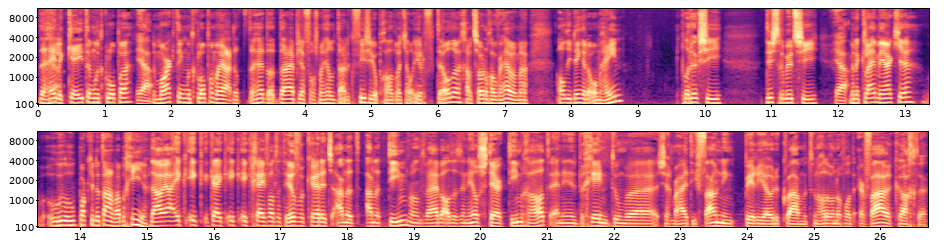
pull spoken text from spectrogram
de hele keten moet kloppen. Ja, De marketing moet kloppen. Maar ja, dat, hè, dat, daar heb jij volgens mij een hele duidelijke visie op gehad. Wat je al eerder vertelde. Gaan we het zo nog over hebben. Maar al die dingen eromheen. Productie, distributie. ja. Met een klein merkje. Hoe, hoe pak je dat aan? Waar begin je? Nou ja, ik, ik, kijk, ik, ik geef altijd heel veel credits aan het, aan het team. Want we hebben altijd een heel sterk team gehad. En in het begin, toen we zeg maar uit die founding periode kwamen, toen hadden we nog wat ervaren krachten.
